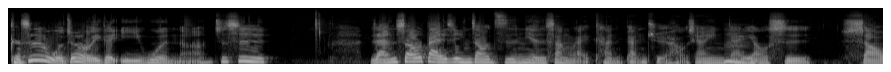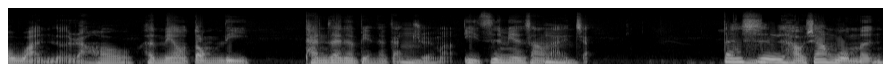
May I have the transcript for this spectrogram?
可是我就有一个疑问啊，就是“燃烧殆尽”照字面上来看，感觉好像应该要是烧完了，然后很没有动力，瘫在那边的感觉嘛？以字面上来讲。但是好像我们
